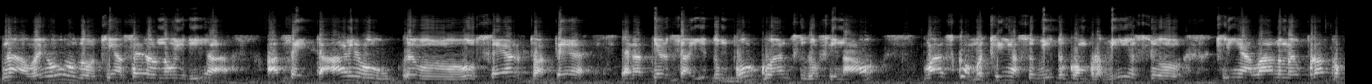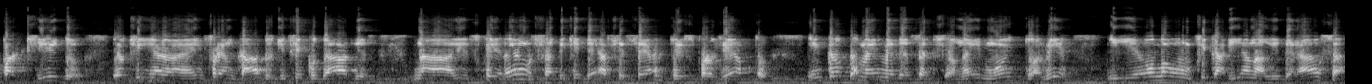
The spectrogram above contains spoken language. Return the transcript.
Não, eu não tinha, eu não iria aceitar. Eu, eu, o certo até era ter saído um pouco antes do final, mas como tinha assumido o compromisso, tinha lá no meu próprio partido, eu tinha enfrentado dificuldades na esperança de que desse certo esse projeto, então também me decepcionei muito ali e eu não ficaria na liderança.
